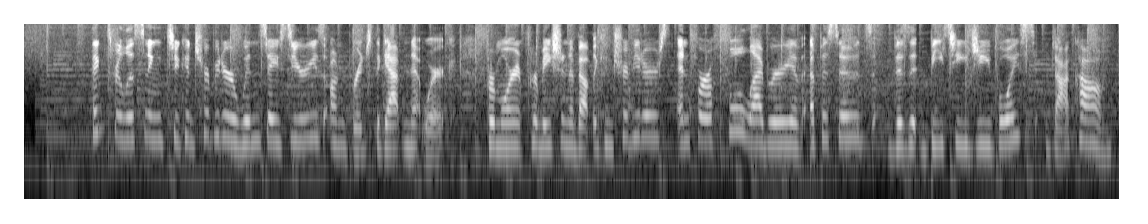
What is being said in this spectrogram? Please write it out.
Thanks for listening to Contributor Wednesday series on Bridge the Gap Network. For more information about the contributors and for a full library of episodes, visit btgvoice.com.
